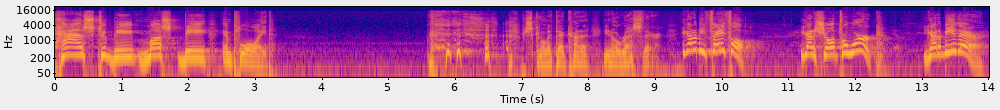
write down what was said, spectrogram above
has to be, must be employed. I'm just going to let that kind of, you know, rest there. You got to be faithful. You got to show up for work. You got to be there.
